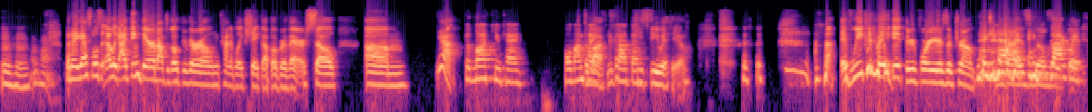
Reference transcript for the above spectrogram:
mhm. Okay. but I guess we'll see. like I think they're about to go through their own kind of like shakeup over there. So um yeah, Good luck, UK. Hold on Good tight. luck. You got this. peace be with you. if we could make it through four years of Trump, you guys will exactly. make it.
